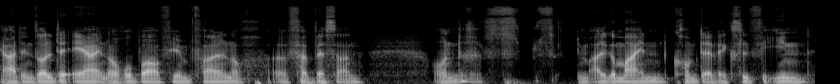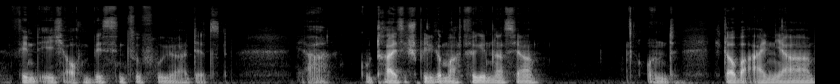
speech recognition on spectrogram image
ja, den sollte er in Europa auf jeden Fall noch äh, verbessern. Und im Allgemeinen kommt der Wechsel für ihn, finde ich, auch ein bisschen zu früh. Er hat jetzt, ja, gut 30 Spiele gemacht für Gymnasia. Und ich glaube, ein Jahr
